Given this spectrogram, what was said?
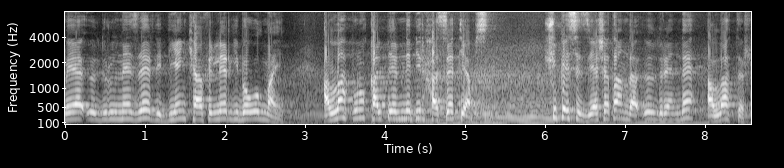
veya öldürülmezlerdi diyen kafirler gibi olmayın. Allah bunu kalplerinde bir hasret yapsın. Şüphesiz yaşatan da öldüren de Allah'tır.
